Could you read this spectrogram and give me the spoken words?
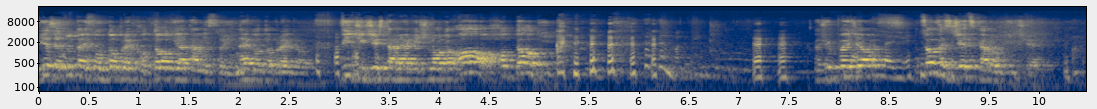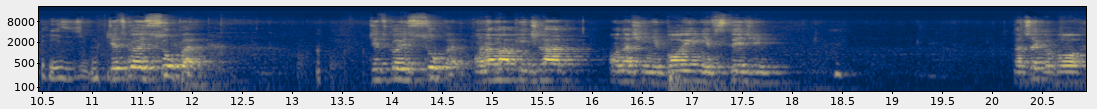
Wie, że tutaj są dobre hot a tam jest co innego dobrego. Widzi gdzieś tam jakieś logo. O, hot dogi! Ktoś powiedział, co wy z dziecka robicie? Dziecko jest super. Dziecko jest super. Ona ma 5 lat, ona się nie boi, nie wstydzi. Dlaczego? Bo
